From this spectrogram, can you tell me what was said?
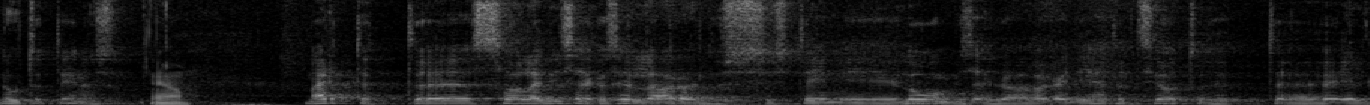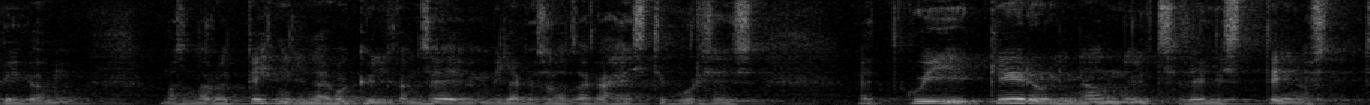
nõutud teenus. Märt, et äh, sa oled ise ka selle arveldussüsteemi loomisega väga tihedalt seotud, et äh, eelkõige ma saan aru, et tehniline külg on see, millega sa oled väga hästi kursis. et kui keeruline on üldse sellist teenust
